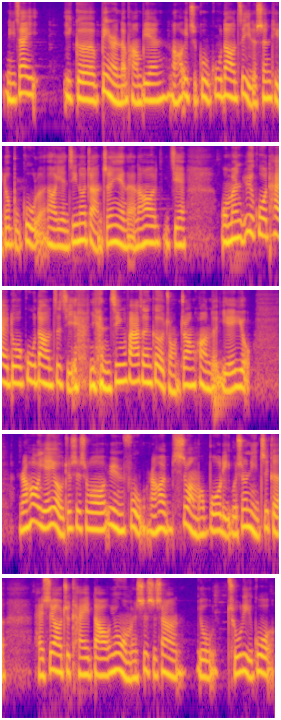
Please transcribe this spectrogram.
你在。一个病人的旁边，然后一直顾顾到自己的身体都不顾了，然后眼睛都长针眼了，然后以及我们遇过太多顾到自己 眼睛发生各种状况的也有，然后也有就是说孕妇，然后视网膜剥离，我说你这个还是要去开刀，因为我们事实上有处理过，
